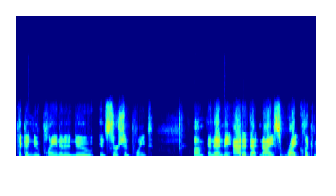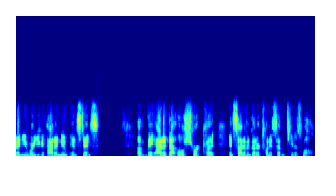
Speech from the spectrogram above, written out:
pick a new plane and a new insertion point. Um, and then they added that nice right click menu where you can add a new instance. Um, they added that little shortcut inside of Inventor 2017 as well.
